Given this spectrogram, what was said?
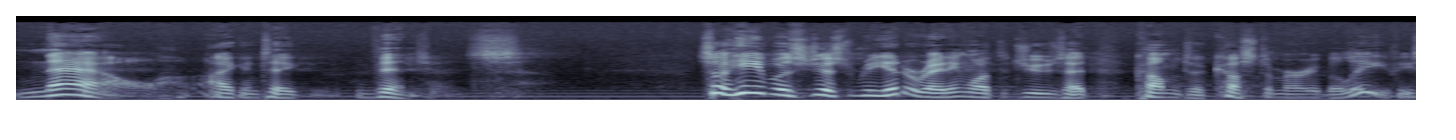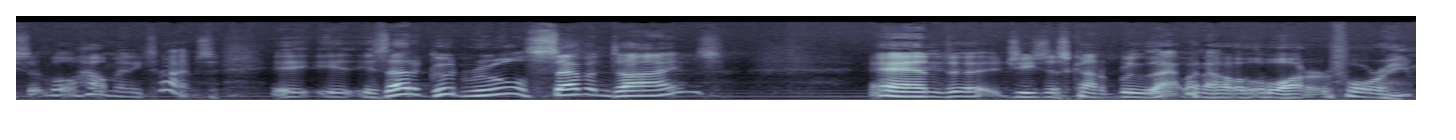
now I can take vengeance. So he was just reiterating what the Jews had come to customary belief. He said, Well, how many times? Is that a good rule? Seven times? And uh, Jesus kind of blew that one out of the water for him.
